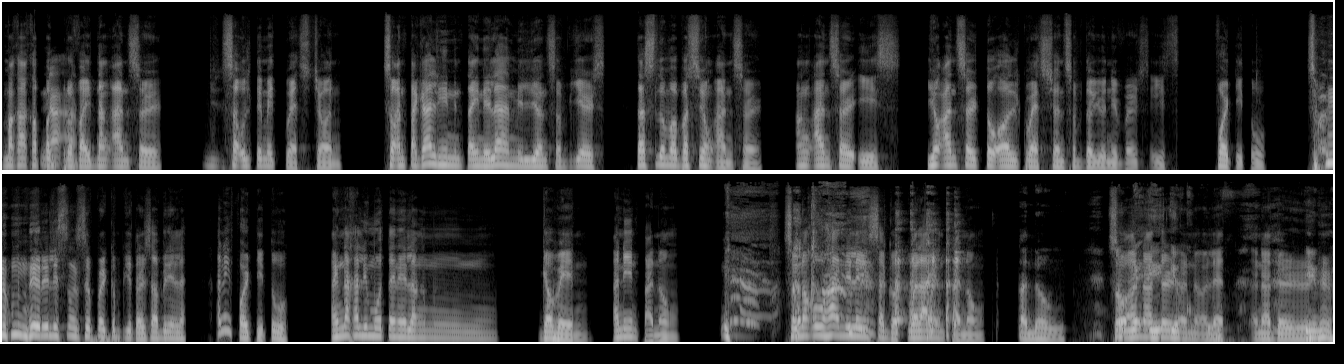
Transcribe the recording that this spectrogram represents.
makakapag-provide ng answer sa ultimate question. So ang tagal hinintay nila millions of years. Tapos lumabas yung answer. Ang answer is yung answer to all questions of the universe is 42. So nung nirelease ng supercomputer, sabi nila, ano yung 42? Ang nakalimutan nilang gawin, ano yung tanong? so nakuha nila yung sagot, wala yung tanong. Tanong. So, y- y- another, yung- ano ulit, another...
